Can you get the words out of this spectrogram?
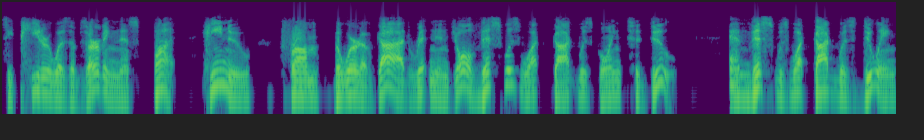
See, Peter was observing this, but he knew from the Word of God written in Joel, this was what God was going to do. And this was what God was doing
